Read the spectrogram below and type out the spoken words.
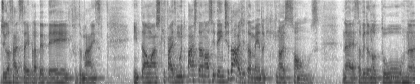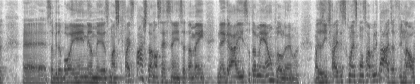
De gostar de sair pra beber e tudo mais. Então, acho que faz muito parte da nossa identidade também, do que, que nós somos. Né? Essa vida noturna, é, essa vida boêmia mesmo, acho que faz parte da nossa essência também. Negar isso também é um problema. Mas a gente faz isso com responsabilidade, afinal,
